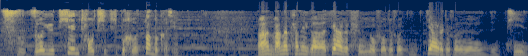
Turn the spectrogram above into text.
此则与天朝体制不合，断不可行。啊，完了他那个第二个词又说，就说第二个就说提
